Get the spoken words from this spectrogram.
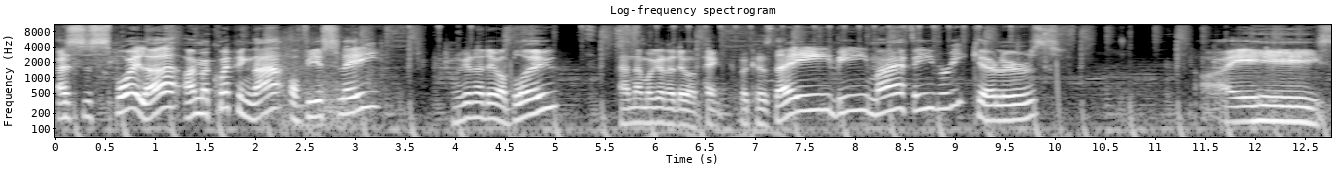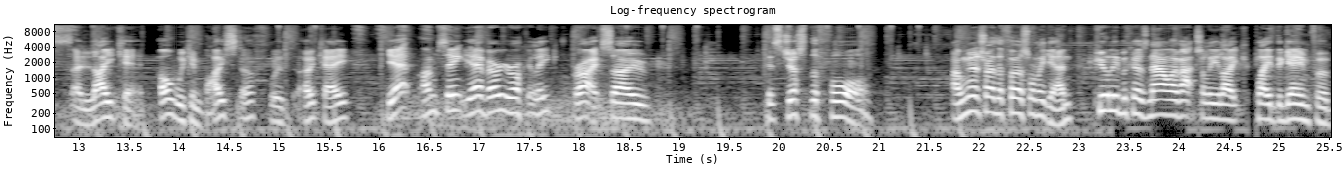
As a spoiler, I'm equipping that, obviously. We're going to do a blue, and then we're going to do a pink, because they be my favorite colors. Nice. I like it. Oh, we can buy stuff with... Okay. Yeah, I'm seeing... Yeah, very Rocket League. Right, so... It's just the four. I'm going to try the first one again, purely because now I've actually, like, played the game for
